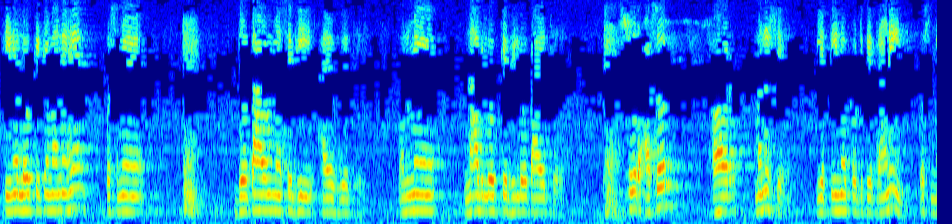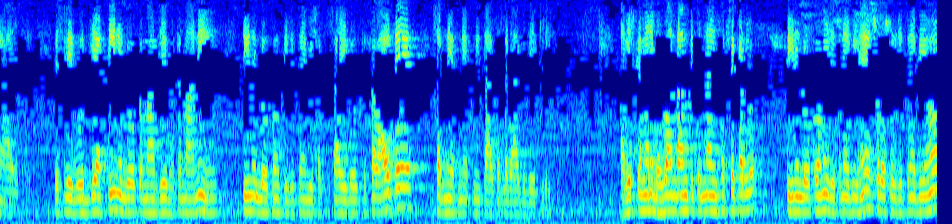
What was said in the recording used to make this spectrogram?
तीनों लोग के माने हैं, उसमें देवताओं में से भी आए हुए थे। उनमें नाग लोग के भी लोग आए थे। सुर, असुर और मनुष्य, ये तीनों कुट के प्राणी उसमें आए थे। इसलिए बोध दिया तीन लोक माघे भटमानी, तीन लोगों के जितने भी शक्तिशाली लोग सब आए थे, सबने अपनी अपनी ताकत लगा के देख ली। अब इसके मैंने भगवान राम की तुलना इन सबसे कर लो। तीन लोगों में जितने भी हैं, सुरसुर जितने भी हों,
